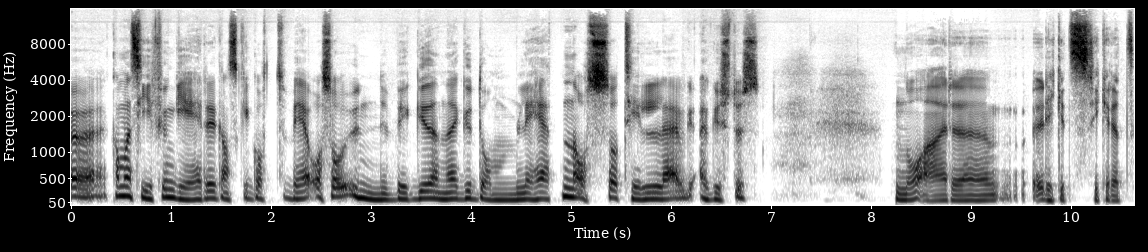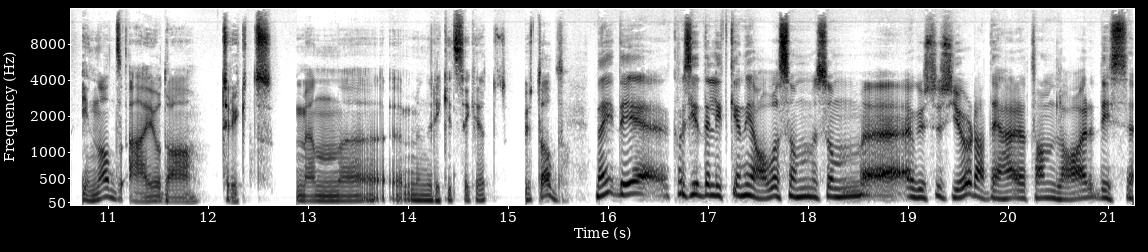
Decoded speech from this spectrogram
eh, kan man si fungerer ganske godt ved også å underbygge denne guddommeligheten også til Augustus. Nå er uh, rikets sikkerhet innad er jo da trygt, men, men rikets sikkerhet utad? Nei, det, si, det litt geniale som, som, eh, Augustus gjør, da, det er at han lar disse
